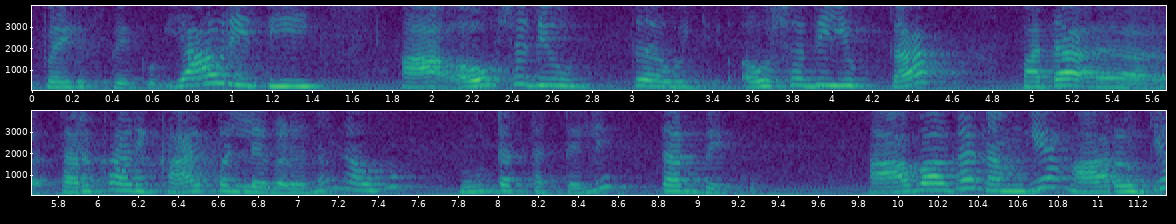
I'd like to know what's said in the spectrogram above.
ಉಪಯೋಗಿಸಬೇಕು. ಯಾವ ರೀತಿ? ಆ ಔಷಧಿಯುಕ್ತ ಔಷಧಿಯುಕ್ತ ಪದ ತರಕಾರಿ ಕಾಯಿಪಲ್ಯಗಳನ್ನು ನಾವು ಊಟದ ತಟ್ಟೆಯಲ್ಲಿ ತರಬೇಕು. ಆವಾಗ ನಮಗೆ ಆರೋಗ್ಯ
